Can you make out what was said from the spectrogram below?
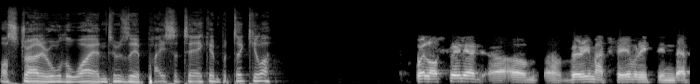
Australia all the way in terms of their pace attack in particular? Well, Australia uh, um, uh, very much favourites in that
